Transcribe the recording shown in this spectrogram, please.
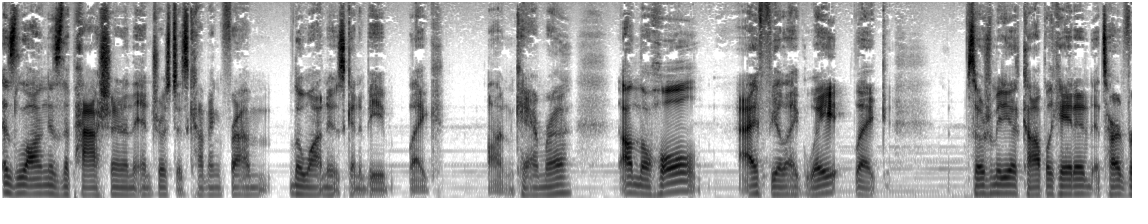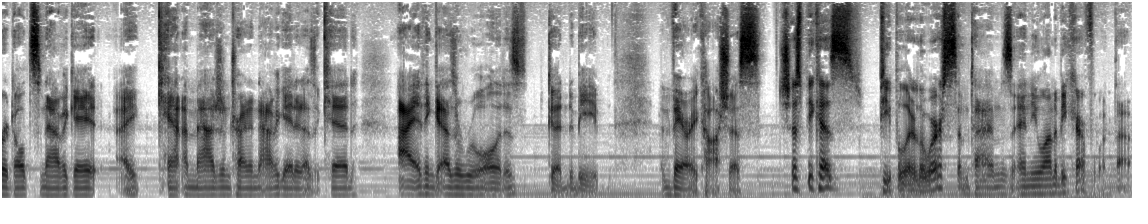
as long as the passion and the interest is coming from the one who's going to be like on camera. On the whole, I feel like, wait, like social media is complicated. It's hard for adults to navigate. I can't imagine trying to navigate it as a kid. I think, as a rule, it is good to be very cautious just because people are the worst sometimes and you want to be careful with that.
